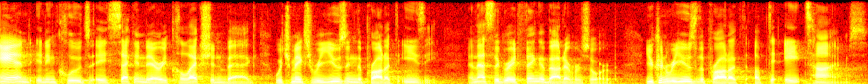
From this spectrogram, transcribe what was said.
and it includes a secondary collection bag, which makes reusing the product easy. And that's the great thing about EverZorb. You can reuse the product up to eight times.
